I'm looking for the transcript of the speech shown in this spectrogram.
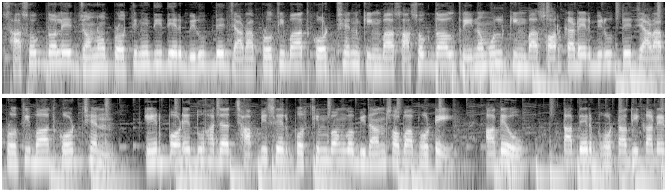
শাসক দলের জনপ্রতিনিধিদের বিরুদ্ধে যারা প্রতিবাদ করছেন কিংবা শাসক দল তৃণমূল কিংবা সরকারের বিরুদ্ধে যারা প্রতিবাদ করছেন এরপরে দু হাজার ছাব্বিশের পশ্চিমবঙ্গ বিধানসভা ভোটে আদেও তাদের ভোটাধিকারের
